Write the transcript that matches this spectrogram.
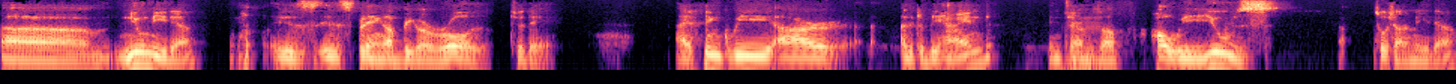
um, new media is is playing a bigger role today. I think we are a little behind in terms mm. of how we use social media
